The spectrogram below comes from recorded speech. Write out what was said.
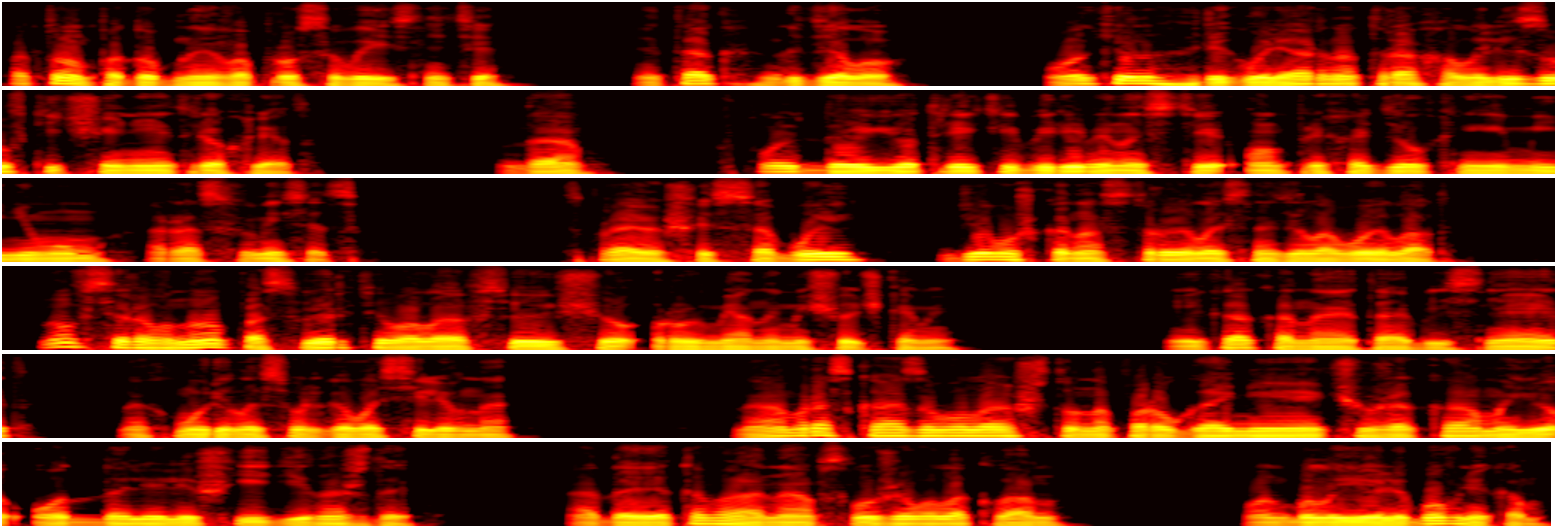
Потом подобные вопросы выясните. Итак, к делу. Окин регулярно трахал Лизу в течение трех лет. Да, вплоть до ее третьей беременности он приходил к ней минимум раз в месяц. Справившись с собой, девушка настроилась на деловой лад, но все равно посверкивала все еще румяными щечками. «И как она это объясняет?» — нахмурилась Ольга Васильевна. «Нам рассказывала, что на поругание чужакам ее отдали лишь единожды, а до этого она обслуживала клан. Он был ее любовником?»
